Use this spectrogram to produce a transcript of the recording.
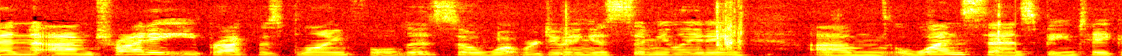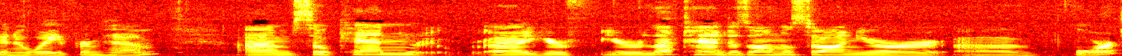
Ken um, try to eat breakfast blindfolded. So what we're doing is simulating um, one sense being taken away from him. Um, so Ken, uh, your your left hand is almost on your uh, fork,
